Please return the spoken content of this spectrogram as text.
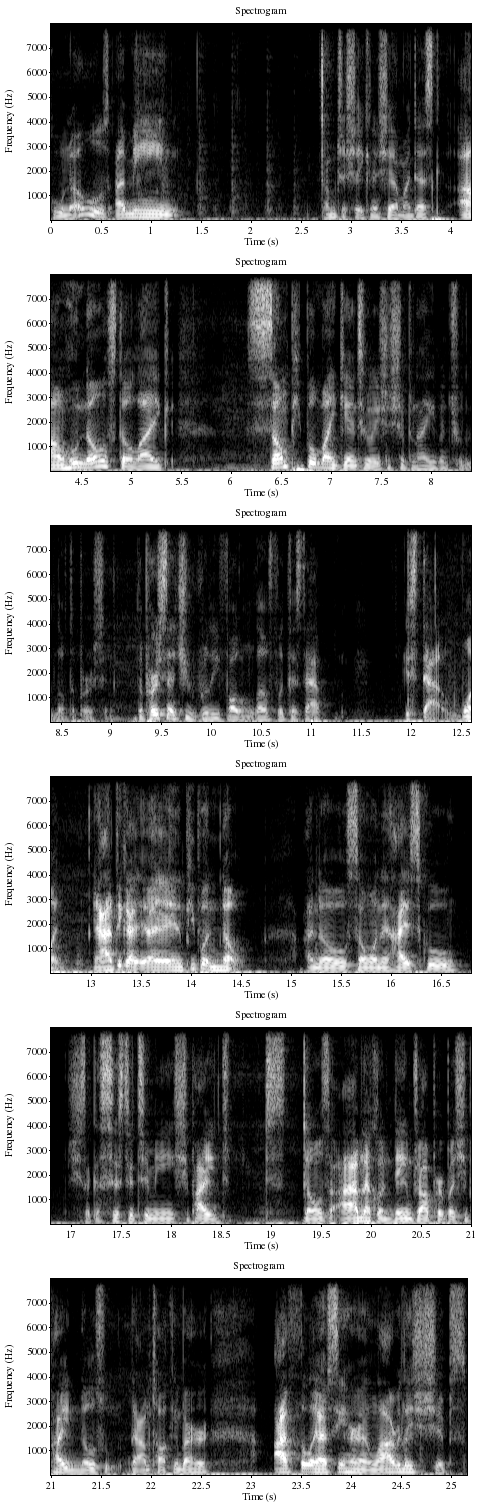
who knows? I mean, I'm just shaking the shit out my desk. Um, who knows though? Like, some people might get into a relationship and not even truly love the person. The person that you really fall in love with is that is that one. And I think I and people know. I know someone in high school. She's like a sister to me. She probably knows. I'm not to name drop her, but she probably knows that I'm talking about her. I feel like I've seen her in a lot of relationships.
